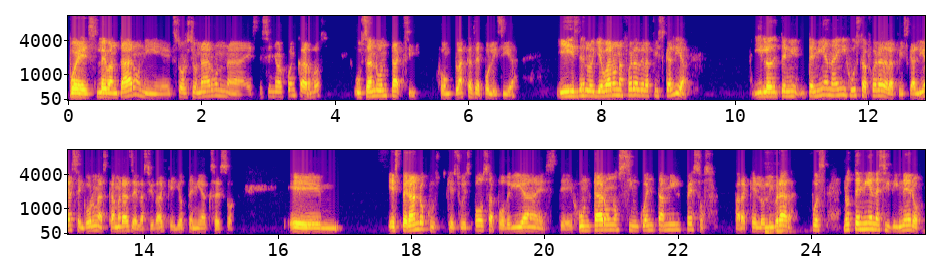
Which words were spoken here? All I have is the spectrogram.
pues levantaron y extorsionaron a este señor Juan Carlos usando un taxi con placas de policía y se lo llevaron afuera de la fiscalía. Y lo tenían ahí justo afuera de la fiscalía, según las cámaras de la ciudad que yo tenía acceso. Em, esperando que su esposa podría este, juntar unos 50 mil pesos para que lo librara. Pues no tenían ese dinero.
